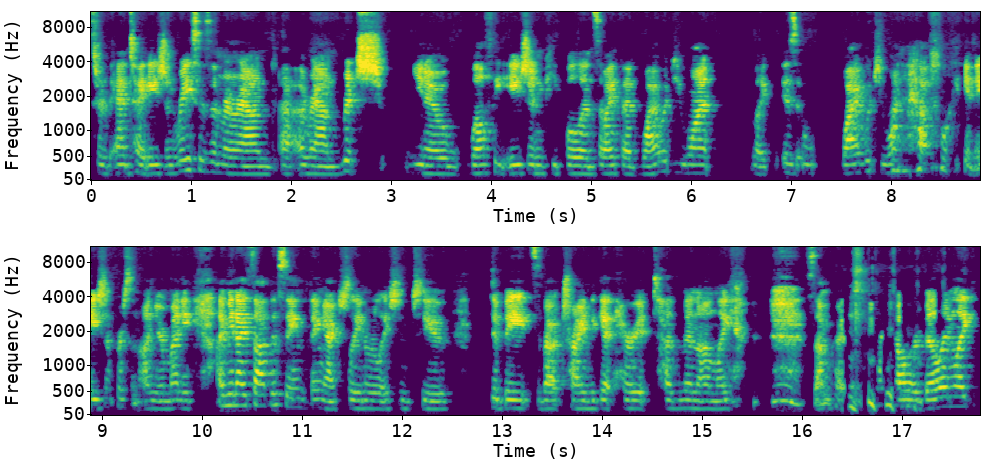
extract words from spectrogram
sort of anti-Asian racism around uh, around rich, you know, wealthy Asian people, and so I thought, why would you want like is it, why would you want to have like an Asian person on your money? I mean, I thought the same thing actually in relation to debates about trying to get Harriet Tubman on like some kind of dollar bill. I'm like,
